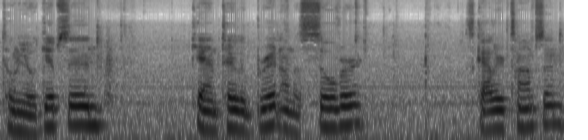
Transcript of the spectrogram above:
Antonio Gibson, Cam Taylor Britt on the silver, Skylar Thompson.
